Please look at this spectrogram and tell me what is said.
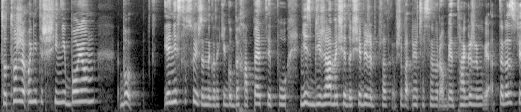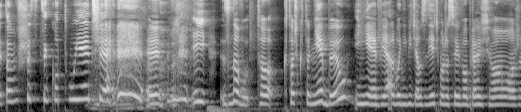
to to, że oni też się nie boją, bo ja nie stosuję żadnego takiego BHP typu nie zbliżamy się do siebie, żeby ja czasem robię tak, że mówię, a teraz się tam wszyscy gotujecie. Y, I znowu, to ktoś, kto nie był i nie wie, albo nie widział zdjęć, może sobie wyobrazić, o, że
